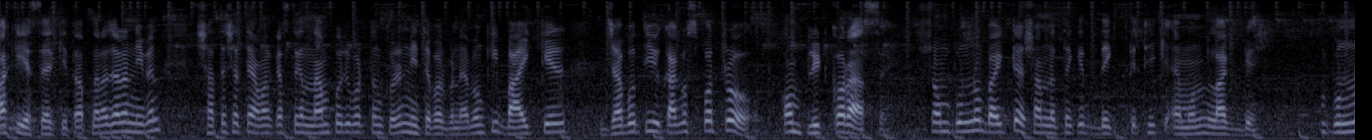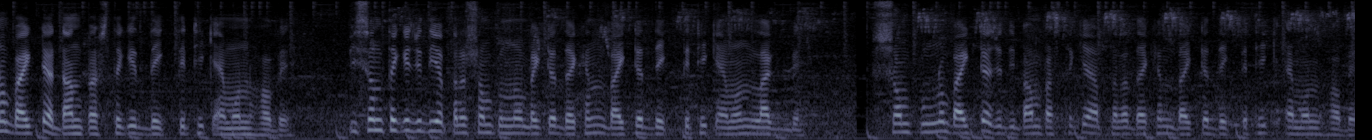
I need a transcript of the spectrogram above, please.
বাকি আছে আর কি। তো আপনারা যারা নেবেন, সাথে সাথে আমার কাছ থেকে নাম পরিবর্তন করে নিতে পারবেন। এবং কি বাইকের যাবতীয় কাগজপত্র কমপ্লিট করা আছে। সম্পূর্ণ বাইকটা সামনে থেকে দেখতে ঠিক এমন লাগবে। সম্পূর্ণ বাইকটা ডান পাশ থেকে দেখতে ঠিক এমন হবে। পিছন থেকে যদি আপনারা সম্পূর্ণ বাইকটা দেখেন, বাইকটা দেখতে ঠিক এমন লাগবে। সম্পূর্ণ বাইকটা যদি বাম পাশ থেকে আপনারা দেখেন, বাইকটা দেখতে ঠিক এমন হবে।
